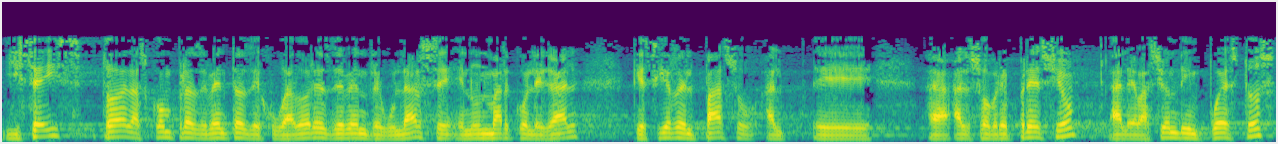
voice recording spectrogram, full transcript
Y seis, todas las compras de ventas de jugadores deben regularse en un marco legal que cierre el paso al, eh, al sobreprecio, a elevación de impuestos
